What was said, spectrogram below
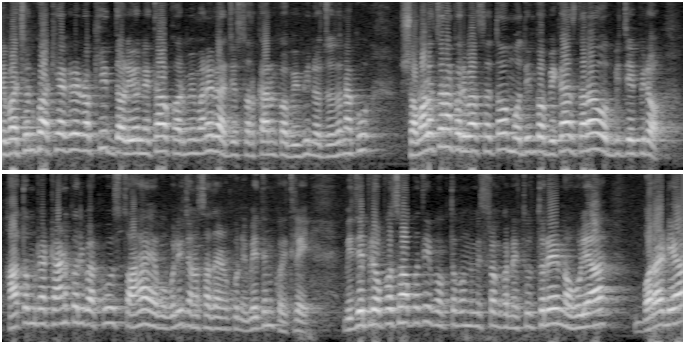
নির্বাচন আখি আগে রাখি দলীয় নেতা ও কর্মী মানে রাজ্য সরকার বিভিন্ন যোজনা সমালোচনা করা সহ মোদী বিকাশধারা ও বিজেপির হাতমুঠা টাণ করা সহায় হব বলে জনসাধারণ নিবেদন করে বিজেপির উপসভাপতি ভক্তবন্ধু মিশ্র নেতৃত্বে নহুলিয়া বরাডিয়া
